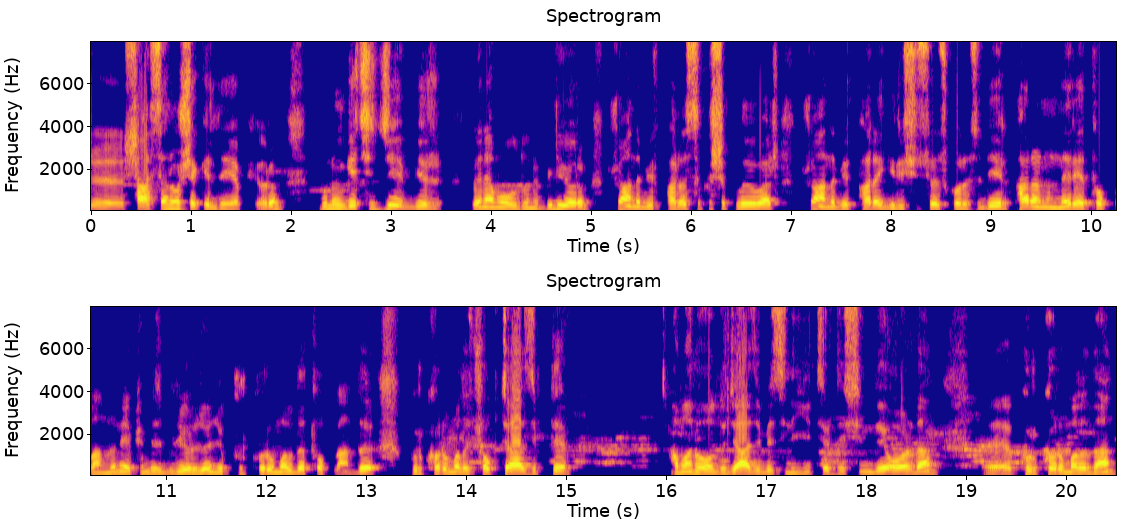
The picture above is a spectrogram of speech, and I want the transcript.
e, şahsen o şekilde yapıyorum. Bunun geçici bir dönem olduğunu biliyorum. Şu anda bir para sıkışıklığı var. Şu anda bir para girişi söz konusu değil. Paranın nereye toplandığını hepimiz biliyoruz. Önce kur korumalı da toplandı. Kur korumalı çok cazipti. Ama ne oldu? Cazibesini yitirdi. Şimdi oradan e, kur korumalıdan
